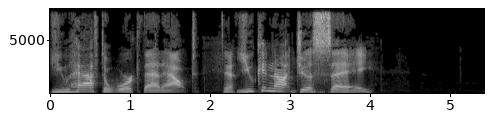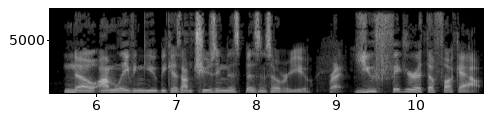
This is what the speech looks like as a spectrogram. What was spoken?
you have to work that out. Yeah. You cannot just say, no, I'm leaving you because I'm choosing this business over you. right You figure it the fuck out.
